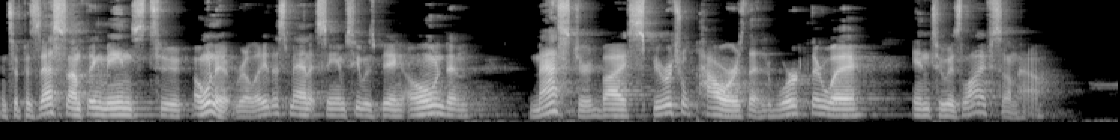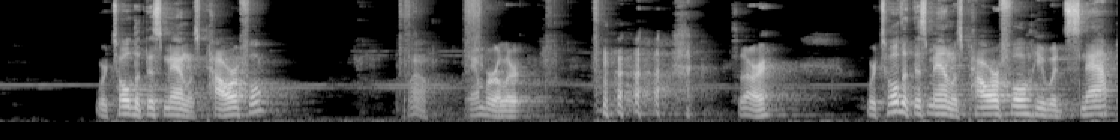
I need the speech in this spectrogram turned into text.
And to possess something means to own it, really. This man, it seems, he was being owned and mastered by spiritual powers that had worked their way into his life somehow. We're told that this man was powerful. Wow. Amber alert. Sorry. We're told that this man was powerful. He would snap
